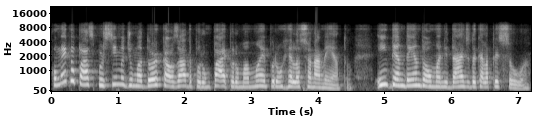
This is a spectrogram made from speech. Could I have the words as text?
Como é que eu passo por cima de uma dor causada por um pai, por uma mãe, por um relacionamento? Entendendo a humanidade daquela pessoa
